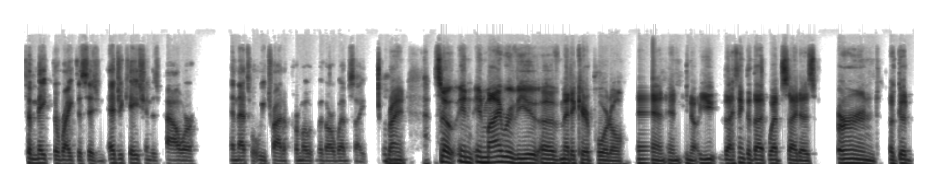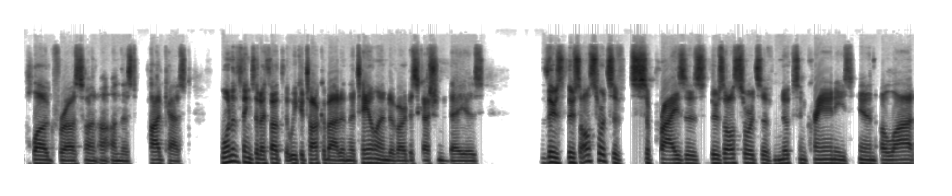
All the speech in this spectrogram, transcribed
to make the right decision. Education is power, and that's what we try to promote with our website. Mm-hmm. Right. So in in my review of Medicare portal and and you know you I think that that website has earned a good plug for us on on this podcast. One of the things that I thought that we could talk about in the tail end of our discussion today is there's there's all sorts of surprises there's all sorts of nooks and crannies in a lot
